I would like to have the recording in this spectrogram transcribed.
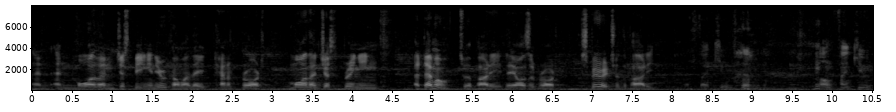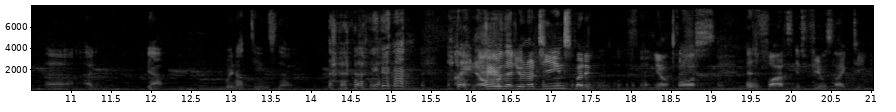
and and more than just being a newcomer, they kind of brought more than just bringing a demo to a party. They also brought spirit to the party. Oh, thank you. oh, thank you. Uh, I, yeah, we're not teens though. I know that you're not teens, but it, you know, for us old farts, it feels like teen.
